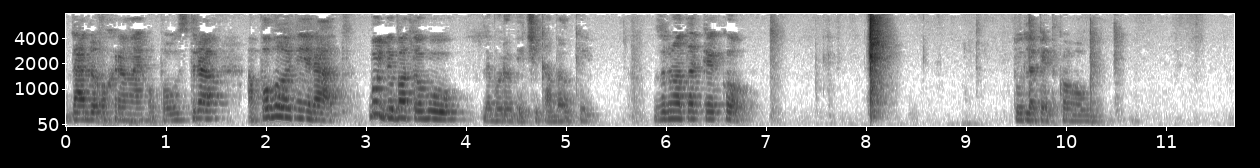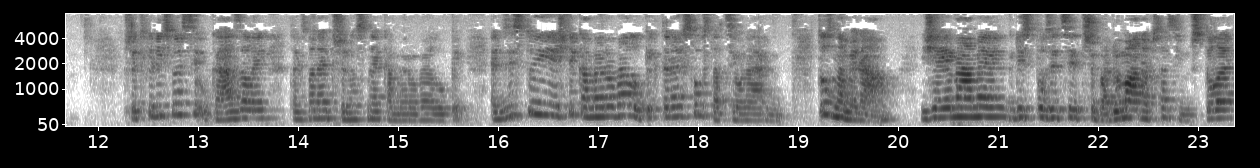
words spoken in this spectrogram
dát do ochranného pouzdra a pohodlně dát buď do batohu, nebo do větší kabelky. Zrovna tak jako tuhle pětkovou. Před chvílí jsme si ukázali tzv. přenosné kamerové lupy. Existují ještě kamerové lupy, které jsou stacionární. To znamená, že je máme k dispozici třeba doma na psacím stole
